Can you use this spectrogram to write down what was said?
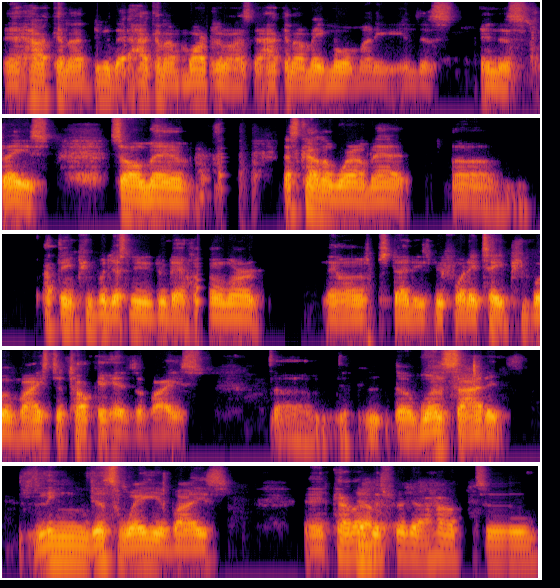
And how can I do that? How can I marginalize that? How can I make more money in this in this space? So, man, that's kind of where I'm at. Um, I think people just need to do their homework, their own studies before they take people advice, the talking heads advice, um, the one-sided lean this way advice, and kind of just figure out how to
